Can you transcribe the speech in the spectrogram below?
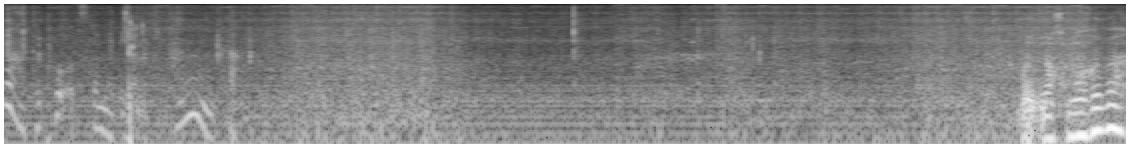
Warte kurz, damit ich dich fangen kann. Und noch mal rüber.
